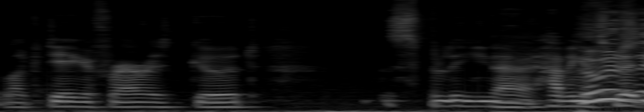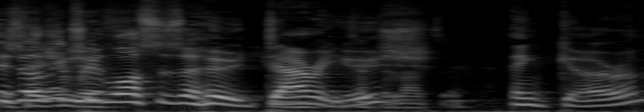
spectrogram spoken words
like Diego Ferreira is good. Split, you know, having a who is split his only two with losses are who? John Dariush and Guram?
